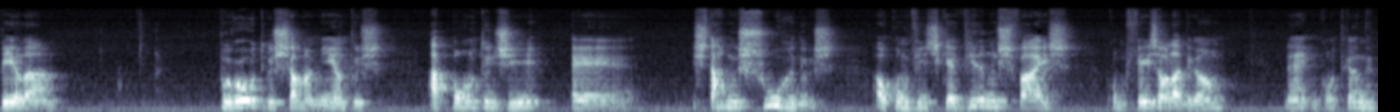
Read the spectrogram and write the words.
pela por outros chamamentos a ponto de é, estarmos surdos ao convite que a vida nos faz, como fez ao ladrão, né, encontrando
